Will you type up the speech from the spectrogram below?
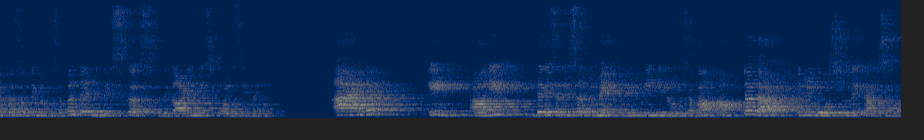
members of the Lok Sabha, they discuss regarding these policies and all and in uh, if there is a disagreement between the Lok Sabha after that it will goes to the Rajya Sabha.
